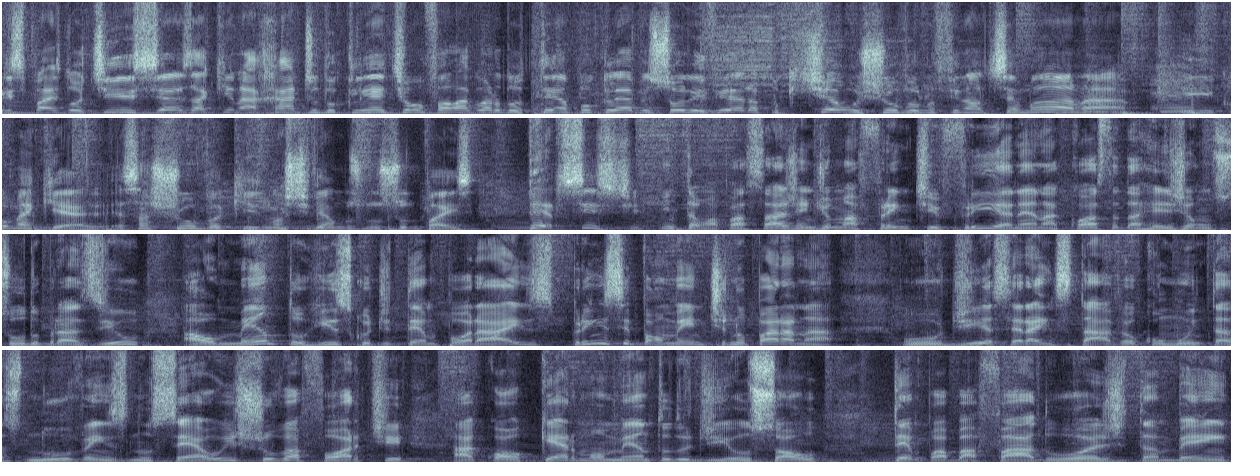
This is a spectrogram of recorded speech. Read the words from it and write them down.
principais notícias aqui na Rádio do Cliente. Vamos falar agora do tempo, Cleber Oliveira, porque tivemos chuva no final de semana. E como é que é? Essa chuva que nós tivemos no sul do país persiste? Então, a passagem de uma frente fria né, na costa da região sul do Brasil aumenta o risco de temporais, principalmente no Paraná. O dia será instável, com muitas nuvens no céu e chuva forte a qualquer momento do dia. O sol, tempo abafado hoje também,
